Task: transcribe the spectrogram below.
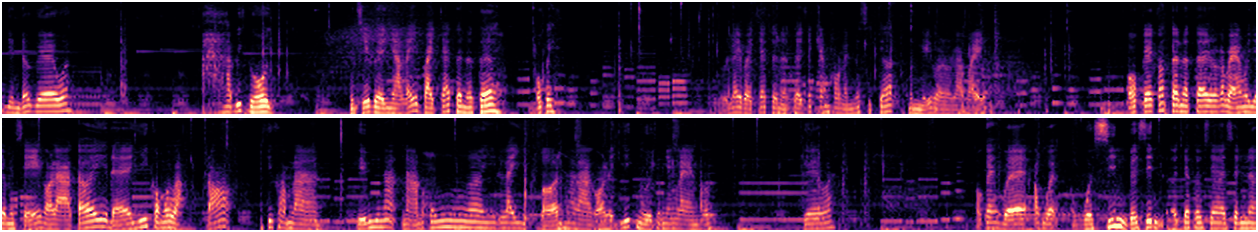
nhìn nó ghê quá. À biết rồi. Mình sẽ về nhà lấy vài trái TNT ok rồi lấy bài trái TNT chắc chắn con này nó sẽ chết. Mình nghĩ vào là vậy. Đó. ok, có TNT rồi các bạn. Bây giờ mình sẽ, gọi là, tới để giết con quái vật. Đó. Chứ không là, kiểu như nó, nào nó cũng ờ, lây dịch bệnh hay là, gọi là, giết người trong dân làng thôi. Ghê quá. Ok, về, ông về ông về xin về xin. Ờ, cho tôi xe, xin ờ,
